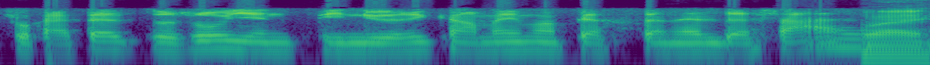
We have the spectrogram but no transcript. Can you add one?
Je vous rappelle toujours, il y a une pénurie quand même en personnel de salle. Ouais.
